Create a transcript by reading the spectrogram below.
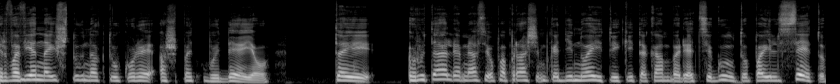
Ir va viena iš tų naktų, kuriai aš pat būdėjau, tai Rūtelė mes jau paprašym, kad ji nueitų į kitą kambarį, atsigultų, pailsėtų,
